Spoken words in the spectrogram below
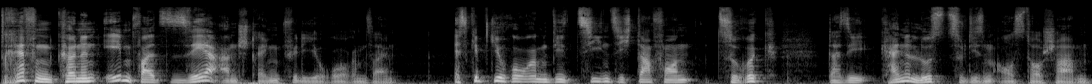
Treffen können ebenfalls sehr anstrengend für die Juroren sein. Es gibt Juroren, die ziehen sich davon zurück, da sie keine Lust zu diesem Austausch haben.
